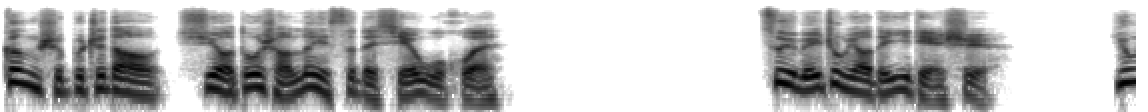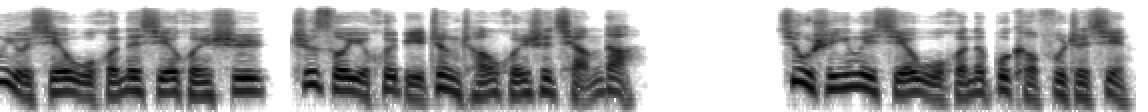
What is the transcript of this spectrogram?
更是不知道需要多少类似的邪武魂。最为重要的一点是，拥有邪武魂的邪魂师之所以会比正常魂师强大，就是因为邪武魂的不可复制性。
